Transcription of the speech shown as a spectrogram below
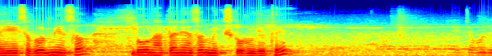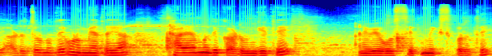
हे सगळं मी असं दोन हाताने असं मिक्स करून घेते. याच्यामध्ये अडचण होते म्हणून मी आता या थाळ्यामध्ये काढून घेते आणि व्यवस्थित मिक्स करते.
